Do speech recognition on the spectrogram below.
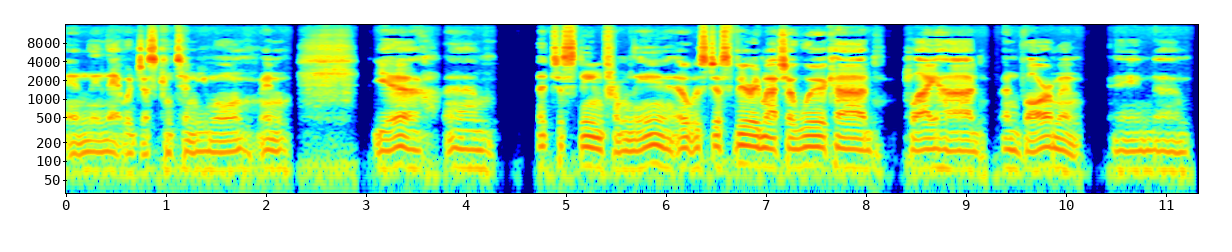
and then that would just continue on. And yeah, um, it just stemmed from there. It was just very much a work hard, play hard environment. And, um,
